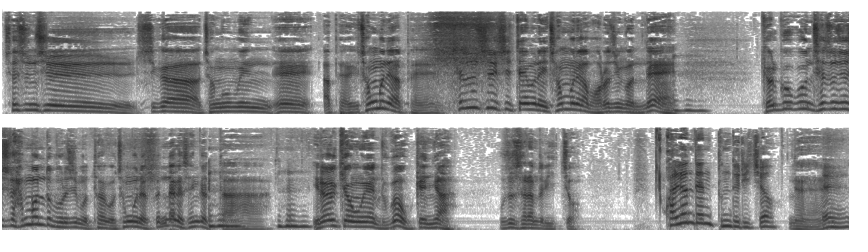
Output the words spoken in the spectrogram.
최순실 씨가 전 국민의 앞에 청문회 앞에 최순실 씨 때문에 이 청문회가 벌어진 건데 결국은 최순실 씨를 한 번도 부르지 못하고 청문회가 끝나게 생겼다. 이럴 경우에 누가 웃겠냐? 웃을 사람들이 있죠. 관련된 분들이죠. 네. 네,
